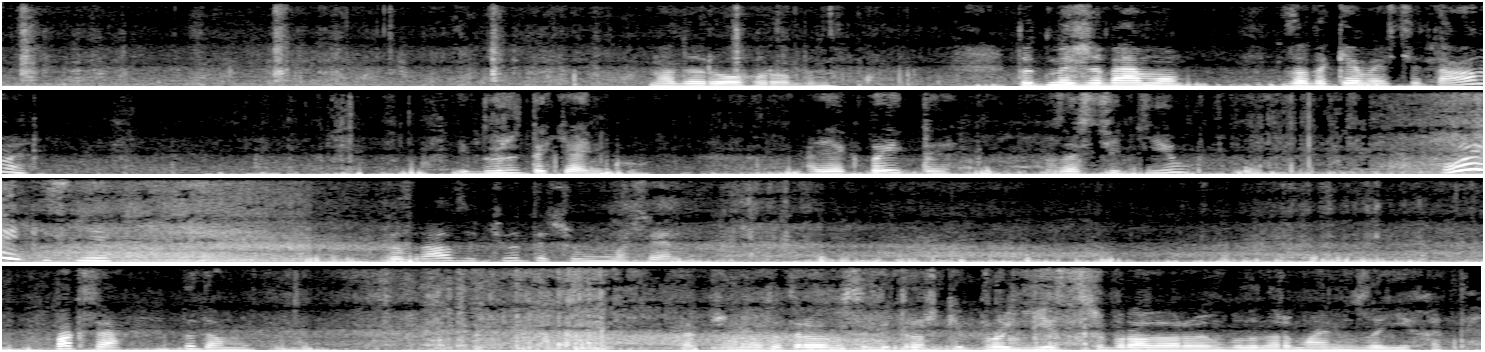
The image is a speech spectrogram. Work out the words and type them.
На дорогу робимо. Тут ми живемо за такими щитами і дуже тихенько. А як вийти за щитів, ой, який сніг, то зразу чути шум машин. Бакса, додому. Так що ми тут робимо собі трошки проїзд, щоб ровером було нормально заїхати.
